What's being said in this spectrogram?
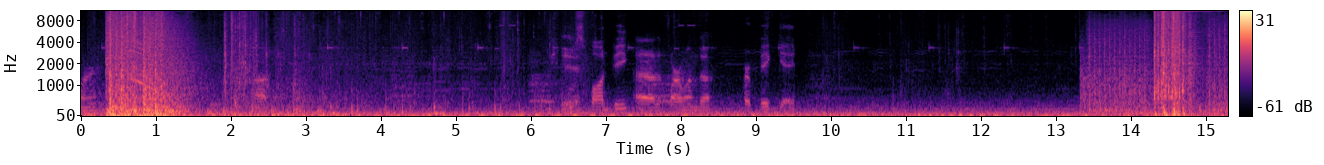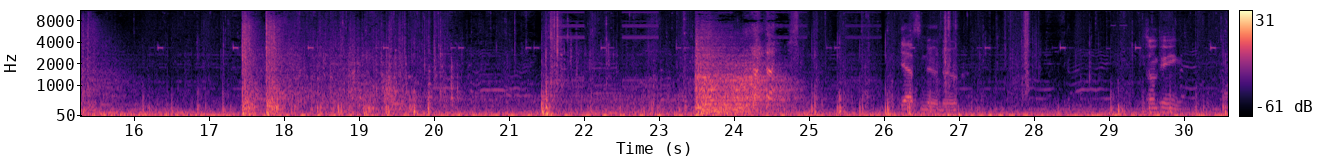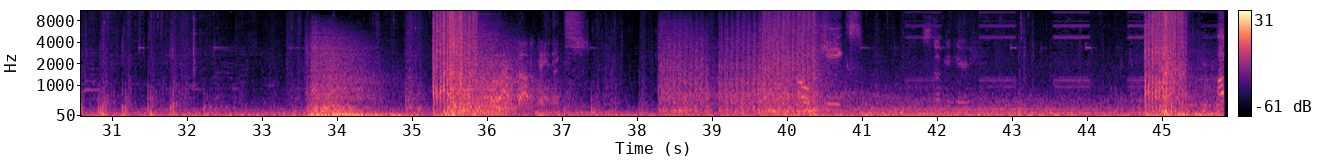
learned. Uh, yeah. Spawn peek? Uh, the far one, the... Or big gate. yes, new, new something. Stop standing. Oh, keeks. Stuck in here.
